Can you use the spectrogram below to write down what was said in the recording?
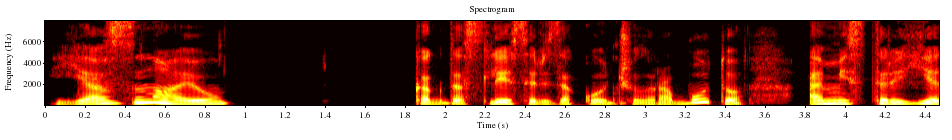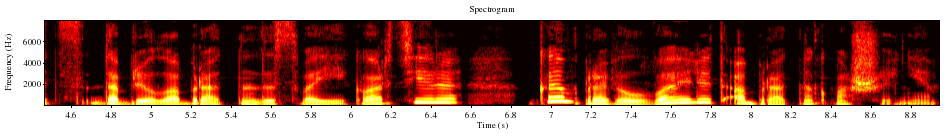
«Я знаю». Когда слесарь закончил работу, а мистер Йетс добрел обратно до своей квартиры, Кэм провел Вайлет обратно к машине.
